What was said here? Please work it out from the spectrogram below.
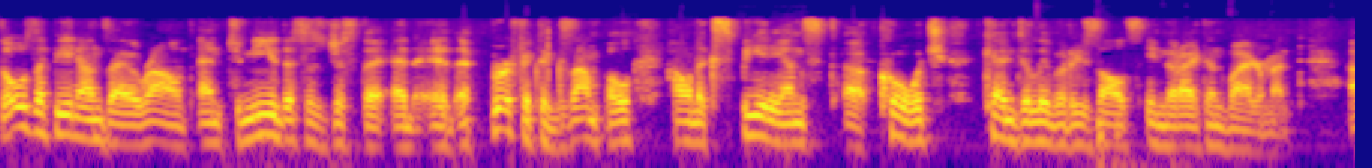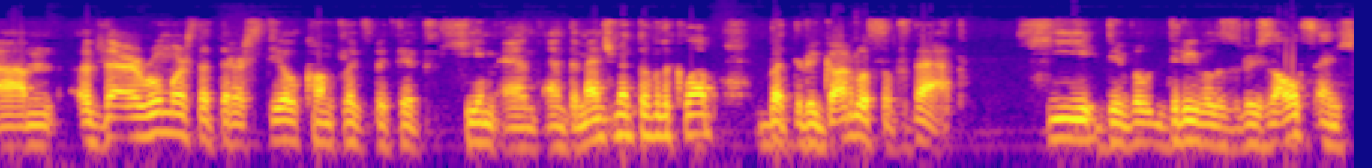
those opinions are around. And to me, this is just a, a, a perfect example how an experienced uh, coach can deliver results in the right environment. Um, there are rumors that there are still conflicts between him and, and the management of the club, but regardless of that, he delivers results and he,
